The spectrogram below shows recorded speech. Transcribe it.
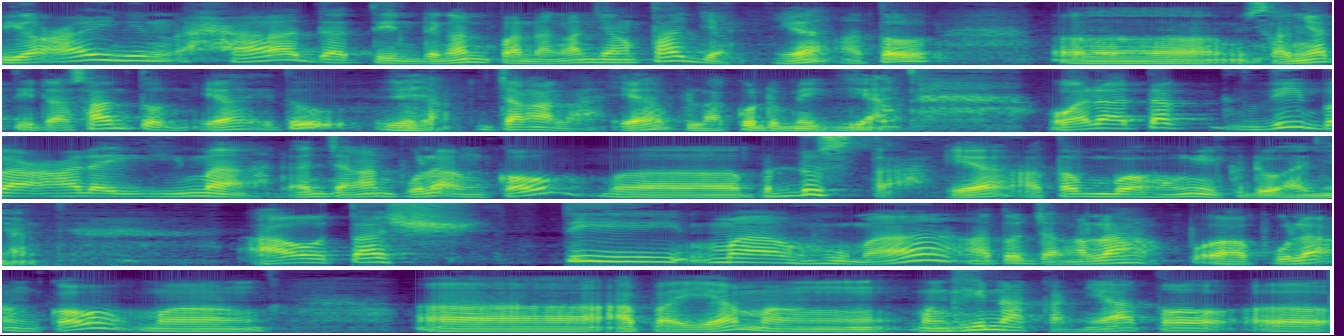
bi'ainin hadatin dengan pandangan yang tajam ya. Atau uh, misalnya tidak santun ya. Itu ya, janganlah ya berlaku demikian. Wala takdziba alaihima dan jangan pula engkau berdusta ya atau membohongi keduanya. Au tashtimahuma atau janganlah pula engkau meng, uh, apa ya meng, menghinakan ya atau uh,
